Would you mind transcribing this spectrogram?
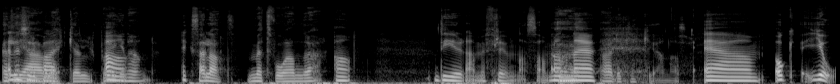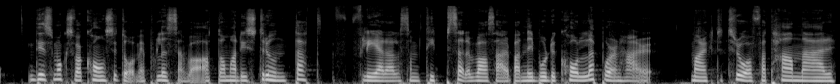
Ett Eller så är det bara- äckel på Ja, egen hand. exakt. Eller med två andra. Ja, det är ju det där med frun alltså. Men, ja, eh, ja, det knäcker ju alltså. Ehm, och jo, det som också var konstigt då med polisen var att de hade ju struntat flera som tipsade var så här, bara, ni borde kolla på den här Mark Dutroux för att han är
